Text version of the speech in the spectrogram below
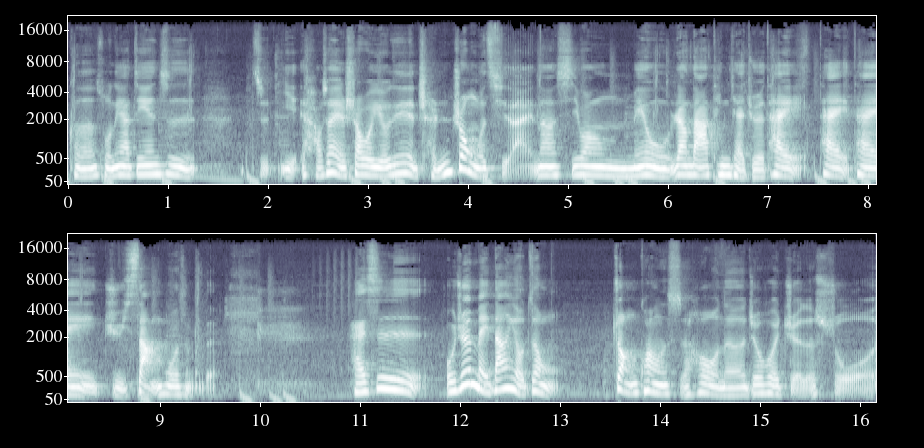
可能索尼娅今天是就也好像也稍微有一点点沉重了起来。那希望没有让大家听起来觉得太太太沮丧或什么的。还是我觉得每当有这种状况的时候呢，就会觉得说，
